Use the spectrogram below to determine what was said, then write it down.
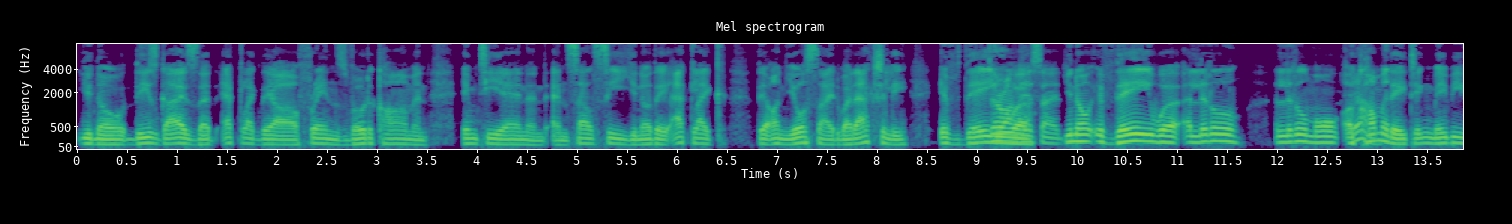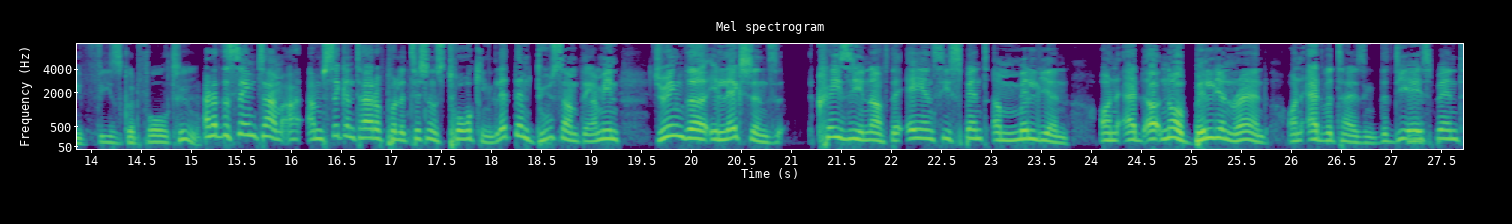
you know, these guys that act like they are friends, Vodacom and MTN and, and Cell C, you know, they act like they're on your side, but actually if they They're on were, their side. You know, if they were a little, a little more Yeah. accommodating, maybe fees could fall too. And at the same time, I, I'm sick and tired of politicians talking. Let them do something. I mean, during the elections, crazy enough, the ANC spent a million on ad, uh, no, a billion rand on advertising. The DA spent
